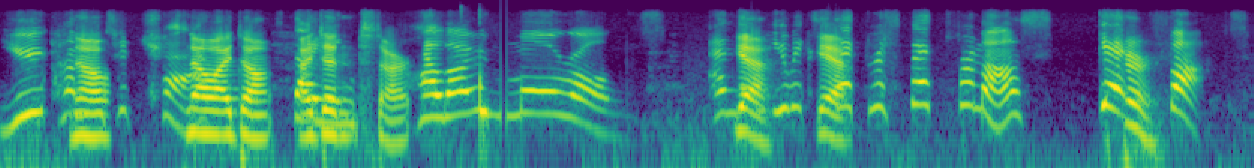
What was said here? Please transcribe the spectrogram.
You come No. into chat. No, I don't. I didn't start. Hello, morons. And Yeah, then you yeah. expect respect from us. Get Sure. fucked.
